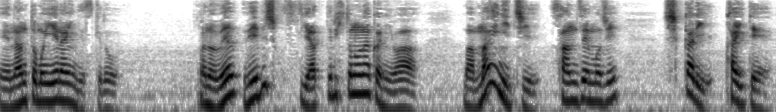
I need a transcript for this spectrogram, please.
えー、何とも言えないんですけど、あの、ウェブ小説やってる人の中には、まあ、毎日3000文字しっかり書いて、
